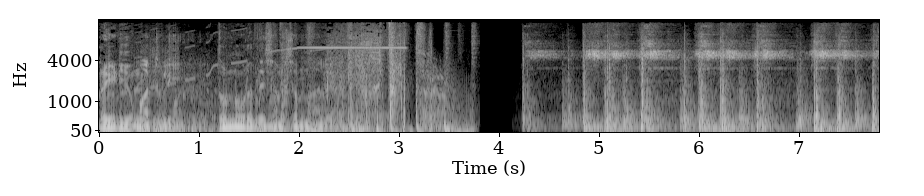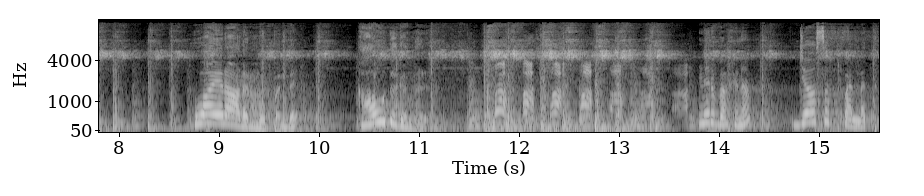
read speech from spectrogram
റേഡിയോ മാറ്റുലി തൊണ്ണൂറ് ദശാംശം നാല്. വയനാടൻ മൂപ്പന്റെ കൗതുകങ്ങൾ. നിർവഹണം ജോസഫ് പള്ളത്ത്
